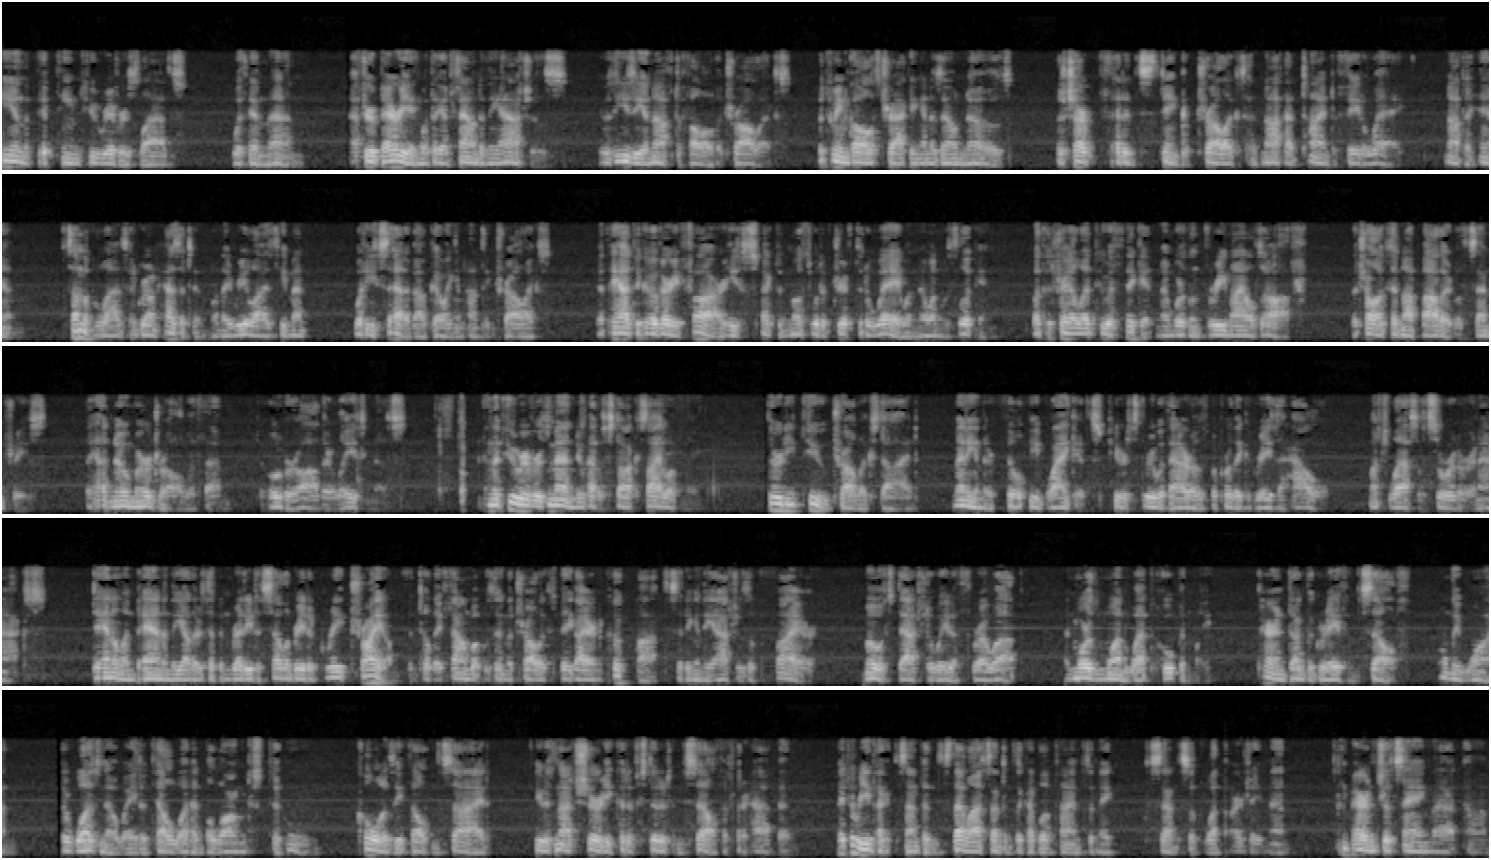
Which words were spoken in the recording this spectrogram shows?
he and the fifteen Two Rivers lads with him then. After burying what they had found in the ashes, it was easy enough to follow the Trollocs. Between Gaul's tracking and his own nose, the sharp fetid stink of Trollocs had not had time to fade away, not to him. Some of the lads had grown hesitant when they realized he meant what he said about going and hunting Trollocs. If they had to go very far, he suspected most would have drifted away when no one was looking. But the trail led to a thicket no more than three miles off. The Trollocs had not bothered with sentries. They had no Myrddraal with them to overawe their laziness. And the Two Rivers men knew how to stalk silently. Thirty-two Trollocs died, many in their filthy blankets, pierced through with arrows before they could raise a howl, much less a sword or an axe. Dan'l and Ban and the others had been ready to celebrate a great triumph until they found what was in the Trollocs' big iron cookpot sitting in the ashes of the fire. Most dashed away to throw up, and more than one wept openly. Perrin dug the grave himself, only one. There was no way to tell what had belonged to whom. Cold as he felt inside, he was not sure he could have stood it himself if there had been. I had to read that sentence, that last sentence, a couple of times to make sense of what RJ meant. And Perrin's just saying that um,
